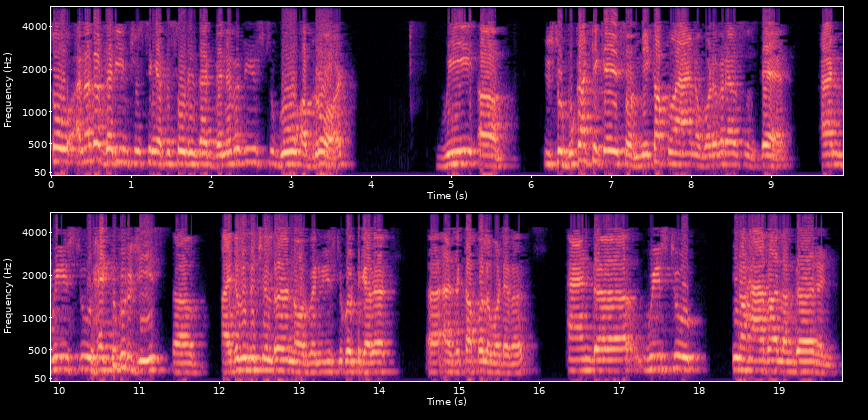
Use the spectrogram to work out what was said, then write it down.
so another very interesting episode is that whenever we used to go abroad, we uh, used to book our tickets or make a plan or whatever else was there, and we used to head to Guruji's, uh, either with the children or when we used to go together uh, as a couple or whatever. And uh, we used to, you know, have our langar and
